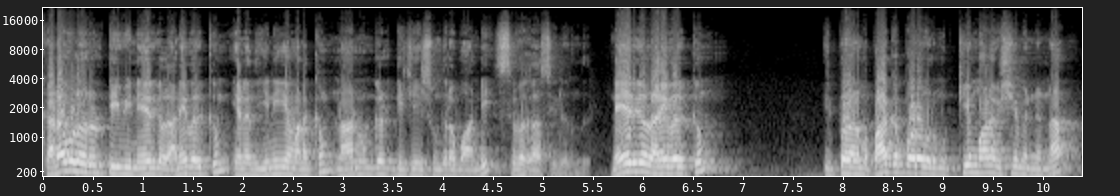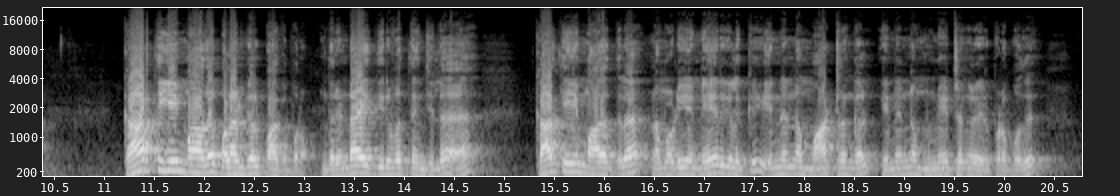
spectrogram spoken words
கடவுளருள் TV நேர்கள் அனைவருக்கும் எனது இனிய வணக்கம். நான் உங்கள் டிஜே சுந்தரபாண்டி சிவகாசியிலிருந்து. நேர்கள் அனைவருக்கும் இப்போ நம்ம பார்க்க போகிற ஒரு முக்கியமான விஷயம் என்னென்னா கார்த்திகை மாத பலன்கள் பார்க்க போகிறோம் இந்த ரெண்டாயிரத்தி இருபத்தஞ்சில் கார்த்திகை மாதத்தில் நம்மளுடைய நேர்களுக்கு என்னென்ன மாற்றங்கள் என்னென்ன முன்னேற்றங்கள் ஏற்பட போகுது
